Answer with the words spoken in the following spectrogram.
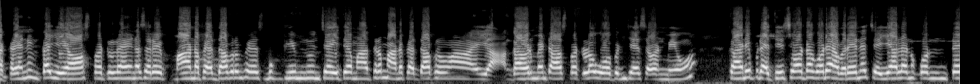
ఎక్కడైనా ఇంకా ఏ హాస్పిటల్ అయినా సరే మన పెద్దాపురం ఫేస్బుక్ టీం నుంచి అయితే మాత్రం మన పెద్దాపురం గవర్నమెంట్ హాస్పిటల్లో ఓపెన్ చేసామండి మేము. కానీ ప్రతి చోట కూడా ఎవరైనా చేయాలనుకుంటే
